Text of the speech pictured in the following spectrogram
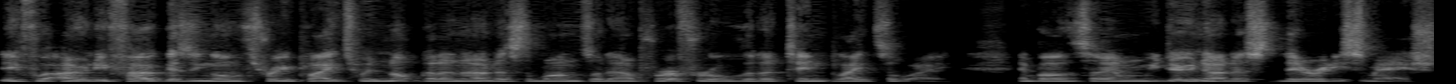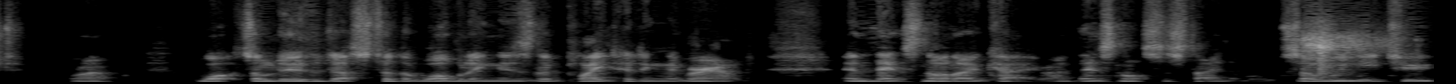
If we're only focusing on three plates, we're not going to notice the ones on our peripheral that are 10 plates away. And by the time we do notice, they're already smashed, right? What's alerted us to the wobbling is the plate hitting the ground. And that's not okay, right? That's not sustainable. So we need to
